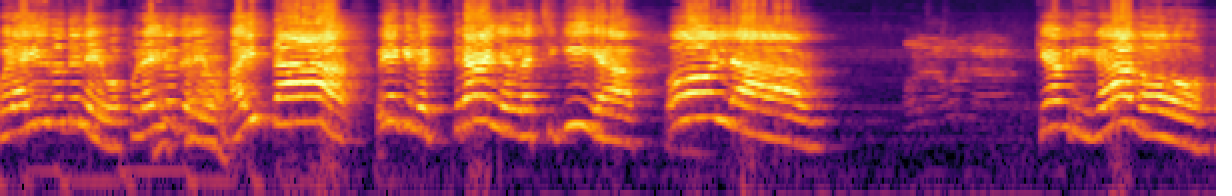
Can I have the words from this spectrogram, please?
Por ahí lo tenemos, por ahí lo tenemos. Ahí está. Oye, que lo extrañan las chiquillas. Hola. Hola, hola. ¡Qué abrigado!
